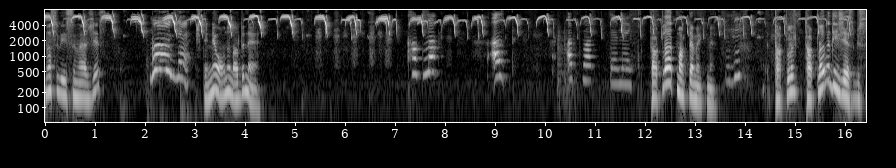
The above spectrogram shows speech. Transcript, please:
Nasıl bir isim vereceğiz? böyle. İşte ne onun adı ne? Kakla at, atmak demek. Takla atmak demek mi? Hı hı, Takla, takla mı diyeceğiz biz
